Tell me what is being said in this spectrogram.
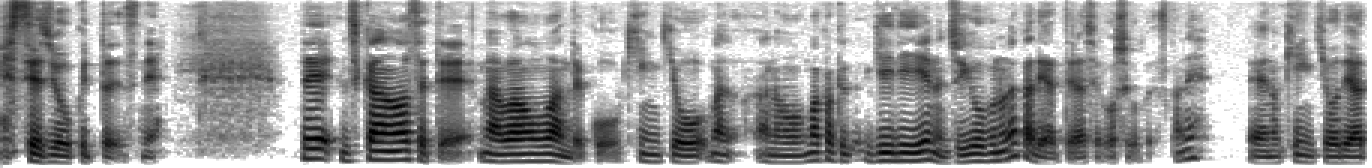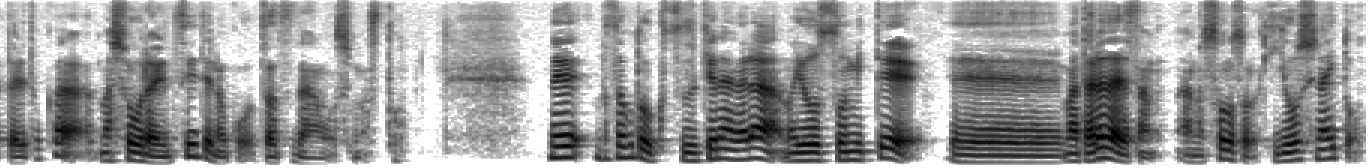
メッセージを送ってですね。で時間を合わせて、まあ、ワンオンワンでこう近況、まああのまあ、各 DDA の事業部の中でやってらっしゃるお仕事ですかね、の近況であったりとか、まあ、将来についてのこう雑談をしますと。でそういうことを続けながら、まあ、様子を見て、えーまあ、誰々さんあのそろそろ起業しないと、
